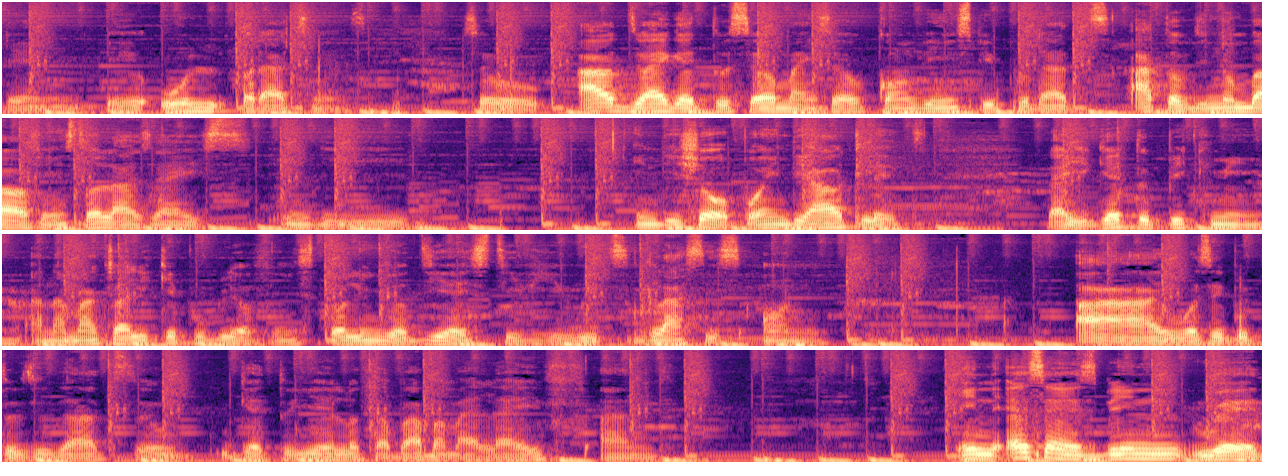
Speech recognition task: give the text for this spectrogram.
then a whole other things. So how do I get to sell myself? Convince people that out of the number of installers that is in the in the shop or in the outlet, that you get to pick me, and I'm actually capable of installing your DSTV with glasses on. I was able to do that, so we get to hear a lot about my life and in essence, being weird,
